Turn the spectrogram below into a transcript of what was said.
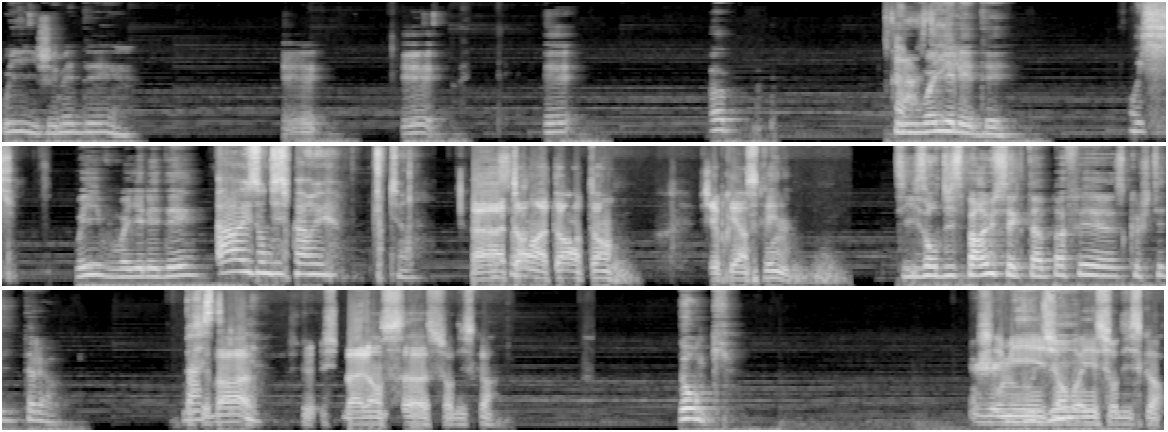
Oui, j'ai mes dés. Et... Et... Et... Hop. Est-ce que Ah, vous voyez les dés? Oui. Oui, vous voyez les dés? Ah, ils ont disparu. Tiens. Ah, C'est ça. attends, attends, attends. J'ai pris un screen. S'ils ont disparu, c'est que t'as pas fait euh, ce que je t'ai dit tout à l'heure. Bah, c'est c'est- pas grave. Je, je balance ça sur Discord. Donc, J'ai mis, dit- j'ai envoyé sur Discord.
